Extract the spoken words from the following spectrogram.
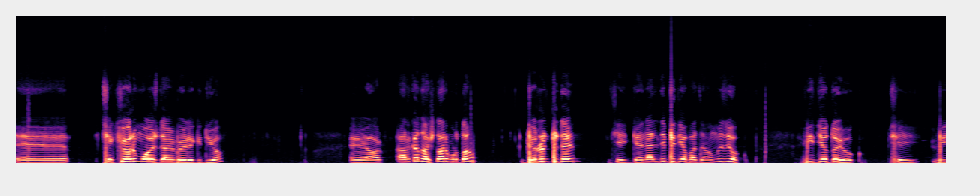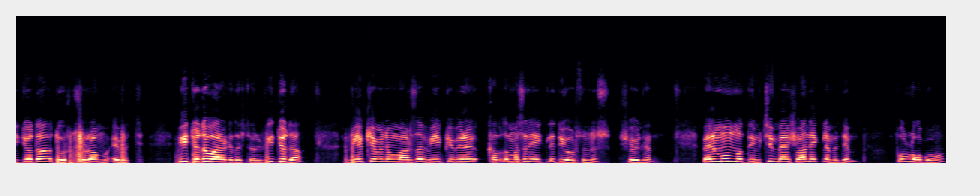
eee, çekiyorum o yüzden böyle gidiyor. Ee, ar- arkadaşlar burada görüntüde şey genelde bir yapacağımız yok. Videoda yok. Şey videoda dur şura mı? Evet. Videoda var arkadaşlar. Videoda webcam'inin varsa webcam'ini kaplamasını ekle diyorsunuz. Şöyle. Benim olmadığım için ben şu an eklemedim. Bu logo,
